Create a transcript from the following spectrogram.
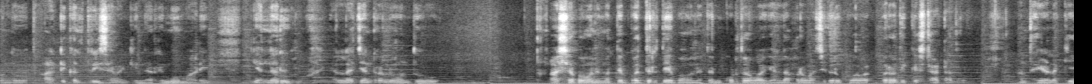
ಬಂದು ಆರ್ಟಿಕಲ್ ತ್ರೀ ಸೆವೆಂಟಿನ ರಿಮೂವ್ ಮಾಡಿ, ಎಲ್ಲರಿಗೂ, ಎಲ್ಲ ಜನರಲ್ಲೂ ಒಂದು ಆಶಾಭಾವನೆ ಮತ್ತು ಭದ್ರತೆಯ ಭಾವನೆ ತಂದು ಕೊಡ್ತವಾಗ ಎಲ್ಲ ಪ್ರವಾಸಿಗರು ಬರೋದಕ್ಕೆ ಸ್ಟಾರ್ಟ್ ಆದರು ಅಂತ ಹೇಳೋಕ್ಕೆ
